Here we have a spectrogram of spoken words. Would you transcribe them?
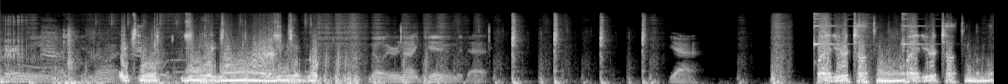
Apparently I cannot. No, you're not getting with that. Yeah. Wait, you're talking. Wait, you're talking to me.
